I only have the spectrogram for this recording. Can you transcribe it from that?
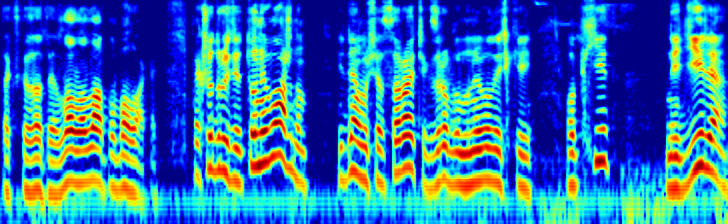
так сказати, ла-ла-ла побалакать. Так що, друзі, то не важно. Йдемо ще в сарайчик, зробимо невеличкий обхід, неділя,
